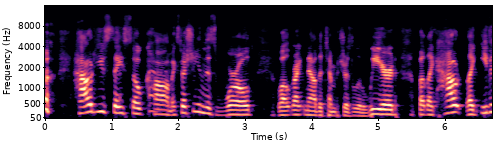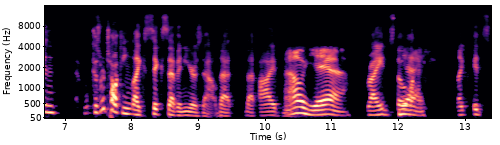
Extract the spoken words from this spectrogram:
how do you stay so calm, especially in this world? Well, right now the temperature is a little weird, but like how like even because we're talking like six, seven years now that that I've known, Oh yeah. Right. So yes. like, like it's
